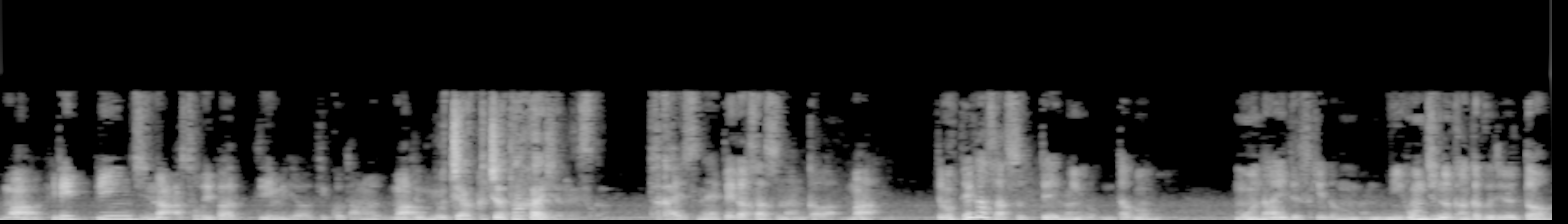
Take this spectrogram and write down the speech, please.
まあ、フィリピン人の遊び場っていう意味では結構楽まあむちゃくちゃ高いじゃないですか。高いですね。ペガサスなんかは。まあ、でもペガサスって日本、多分、もうないですけど、日本人の感覚で言うと、いわ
